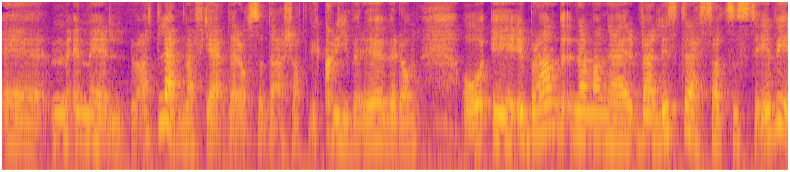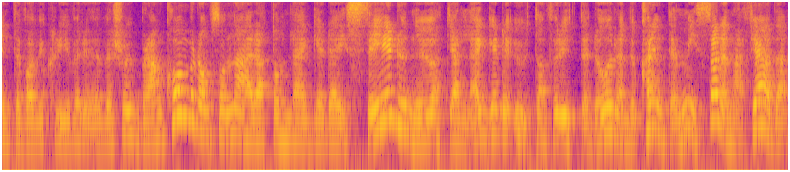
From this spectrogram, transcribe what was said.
Eh, med att lämna fjädrar och sådär så att vi kliver över dem. Och ibland när man är väldigt stressad så ser vi inte vad vi kliver över så ibland kommer de så nära att de lägger dig. Ser du nu att jag lägger det utanför ytterdörren? Du kan inte missa den här fjädern.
